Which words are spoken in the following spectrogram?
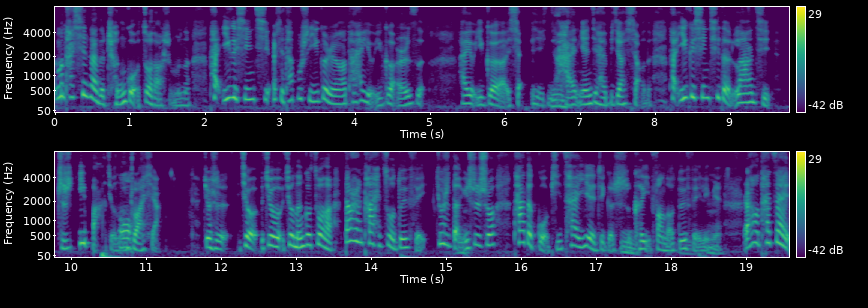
那么他现在的成果做到什么呢？他一个星期，而且他不是一个人啊，他还有一个儿子，还有一个小还年纪还比较小的，他一个星期的垃圾只一把就能抓下。就是就就就能够做到，当然他还做堆肥，就是等于是说他的果皮菜叶这个是可以放到堆肥里面，然后他在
